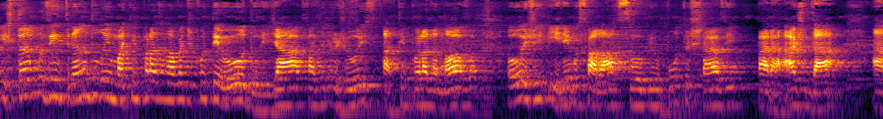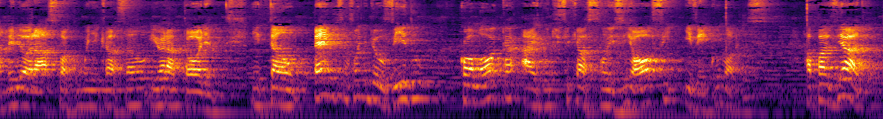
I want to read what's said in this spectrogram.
estamos entrando em uma temporada nova de conteúdo, já fazendo jus à temporada nova. Hoje iremos falar sobre um ponto-chave para ajudar a melhorar sua comunicação e oratória. Então, pegue seu fone de ouvido, coloca as notificações em off e vem com nós. Rapaziada,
